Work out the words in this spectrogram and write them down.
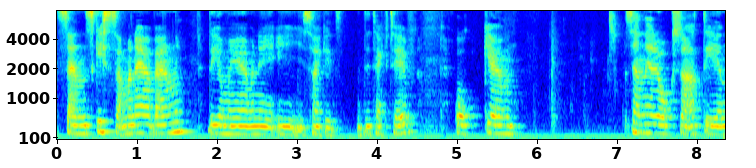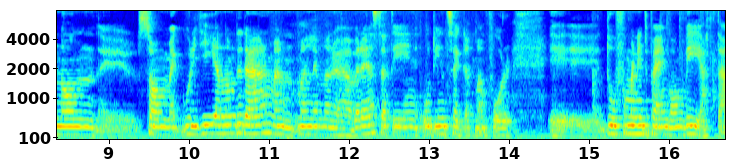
sen skissar man även. Det gör man ju även i, i Psychic Detective. Och ehm, sen är det också att det är någon som går igenom det där, man, man lämnar över det. Så att det är, och det är inte säkert att man får då får man inte på en gång veta.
